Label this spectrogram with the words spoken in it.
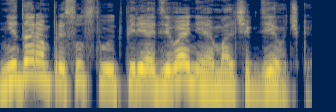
недаром присутствует переодевание мальчик-девочка.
